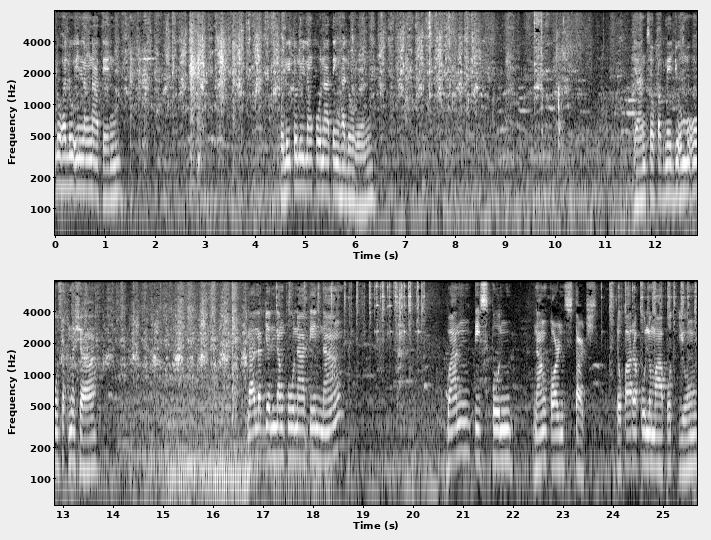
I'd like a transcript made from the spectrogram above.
Halu-haluin lang natin. Tuloy-tuloy lang po nating haluin. Yan, so pag medyo umuusok na siya, lalagyan lang po natin ng 1 teaspoon ng cornstarch. So para po lumapot yung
